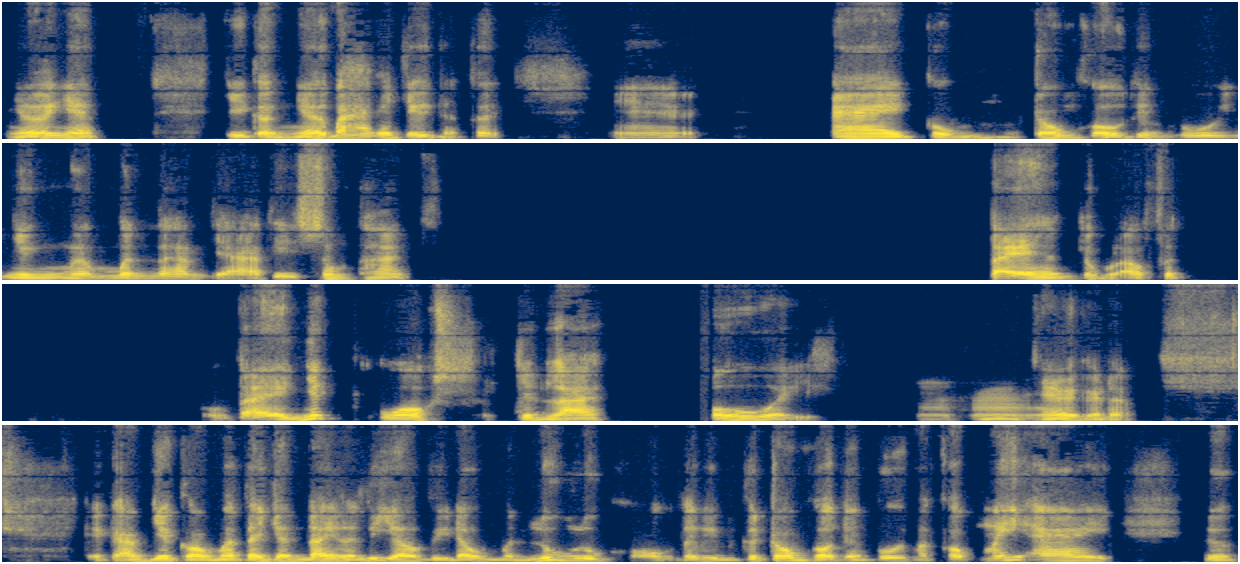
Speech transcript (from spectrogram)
nhớ nha. Chỉ cần nhớ ba cái chữ này thôi. Dạ ai cũng trốn khổ tìm vui nhưng mà mình là hành giả thì sometimes tệ hơn chút là phật. Còn tệ nhất was chính là always. Uh-huh, nhớ cái đó. Cái cảm chứ còn mà tay trên đây là lý do vì đâu mình luôn luôn khổ tại vì mình cứ trốn khổ tìm vui mà có mấy ai được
